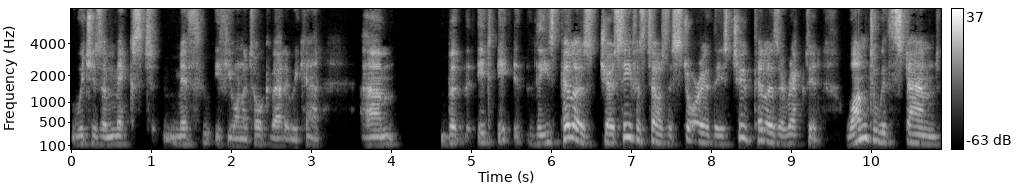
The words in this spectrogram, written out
which is a mixed myth. If you want to talk about it, we can. Um, but it, it, these pillars, Josephus tells the story of these two pillars erected, one to withstand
